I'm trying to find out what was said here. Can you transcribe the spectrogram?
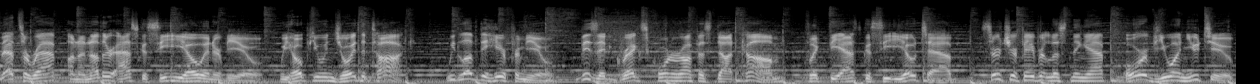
That's a wrap on another Ask a CEO interview. We hope you enjoyed the talk. We'd love to hear from you. Visit gregscorneroffice.com, click the Ask a CEO tab, search your favorite listening app, or view on YouTube.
